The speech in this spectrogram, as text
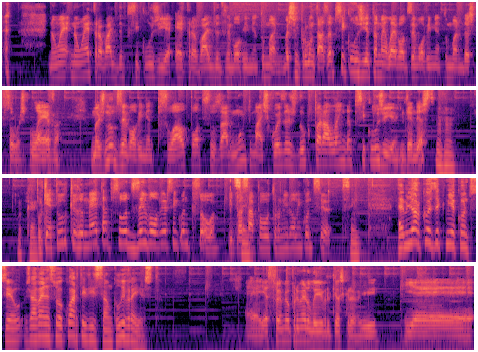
não, é, não é trabalho de psicologia, é trabalho de desenvolvimento humano. Mas se me perguntas, a psicologia também leva ao desenvolvimento humano das pessoas? Leva. Mas no desenvolvimento pessoal pode-se usar muito mais coisas do que para além da psicologia, entendeste? Uhum. Okay. Porque é tudo que remete à pessoa desenvolver-se enquanto pessoa e Sim. passar para outro nível enquanto ser. Sim. A melhor coisa que me aconteceu já vai na sua quarta edição. Que livro é este? É, esse foi o meu primeiro livro que eu escrevi e é,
